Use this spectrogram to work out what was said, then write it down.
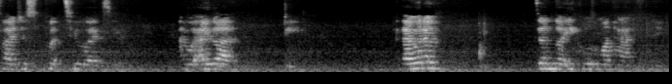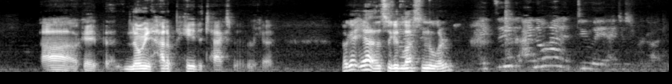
so I just put two x. I, w- I got d. And I would have done the equals one half thing. Ah, okay, but knowing how to pay the taxman. Okay. Okay, yeah, that's a good lesson to learn. I did. I know how to do it. I just forgot it.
